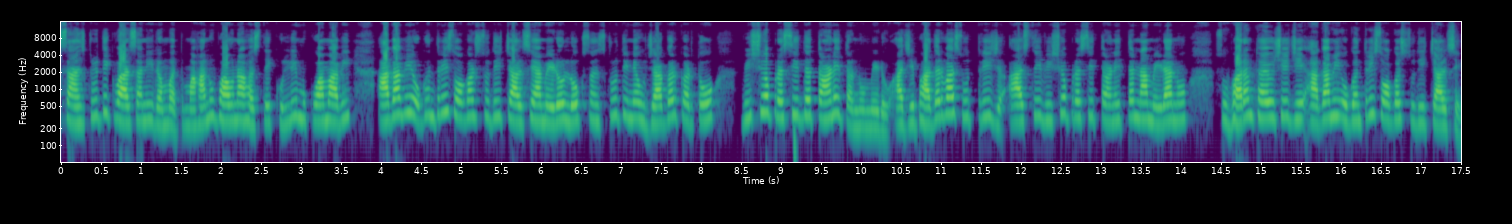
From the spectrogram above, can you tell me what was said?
સાંસ્કૃતિક વારસાની રમત મહાનુભાવના હસ્તે ખુલ્લી મૂકવામાં આવી. આગામી ઓગણત્રીસ ઓગસ્ટ સુધી ચાલશે આ મેળો. લોક સંસ્કૃતિને ઉજાગર કરતો વિશ્વ પ્રસિદ્ધ તરણેતરનો મેળો. આજે ભાદરવા સુદ ત્રીજ, આજથી વિશ્વ પ્રસિદ્ધ તરણેતરના મેળાનો શુભારંભ થયો છે, જે આગામી ઓગણત્રીસ ઓગસ્ટ સુધી ચાલશે.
